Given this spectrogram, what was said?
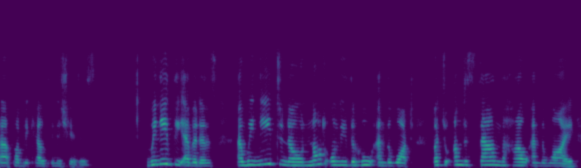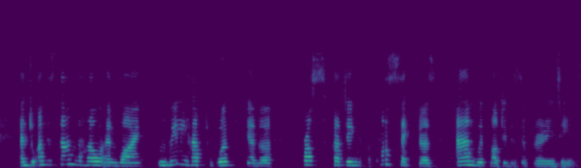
uh, public health initiatives. We need the evidence and we need to know not only the who and the what, but to understand the how and the why. And to understand the how and why, we really have to work together, cross-cutting across sectors and with multidisciplinary teams.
